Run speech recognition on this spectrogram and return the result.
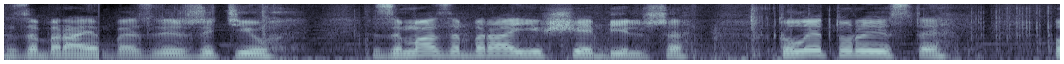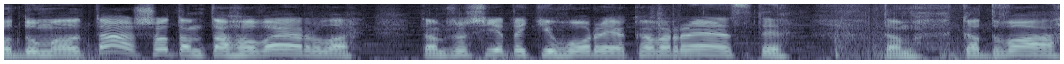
забирає безліч життів, зима забирає їх ще більше. Коли туристи подумали, та що там та Говерла, там же ж є такі гори, як Аверести, там К2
